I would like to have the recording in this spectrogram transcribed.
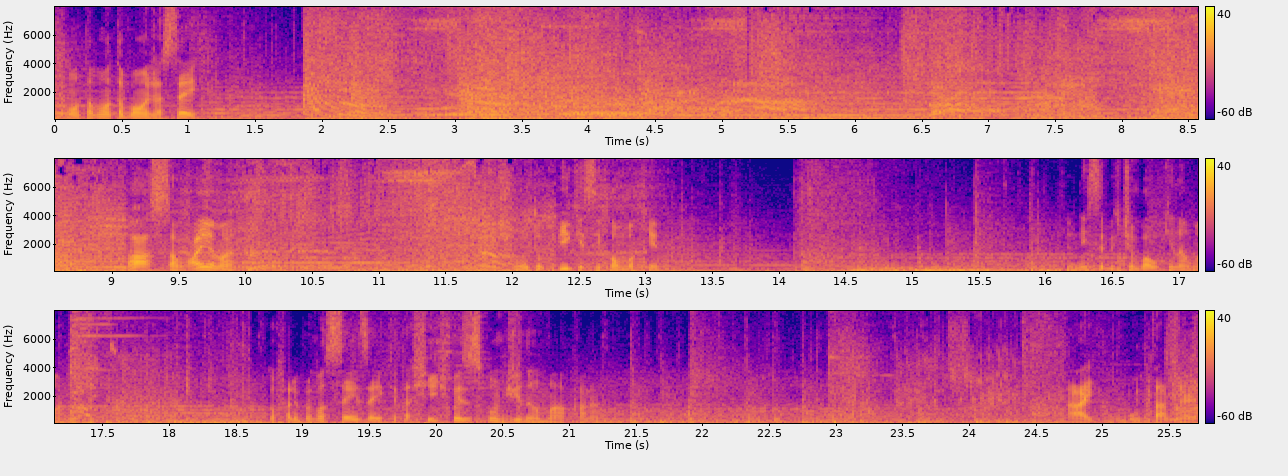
Tá bom, tá bom, tá bom, já sei. Nossa, olha, mano. Muito pique esse combo aqui. Eu nem sabia que tinha um baú aqui não, mano. Eu falei pra vocês aí que tá cheio de coisa escondida no mapa, né? Ai, puta merda.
